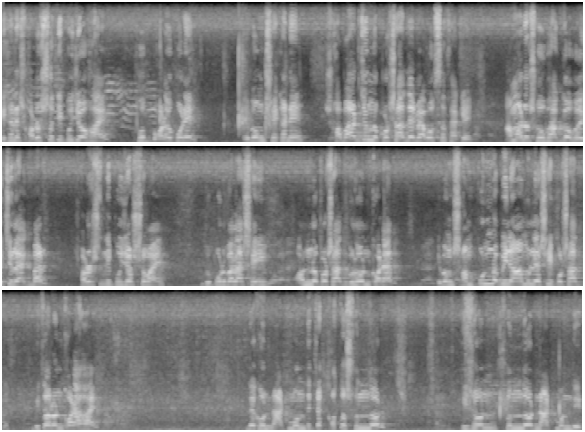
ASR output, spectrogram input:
এখানে সরস্বতী পুজো হয় খুব বড় করে এবং সেখানে সবার জন্য প্রসাদের ব্যবস্থা থাকে। আমারও সৌভাগ্য হয়েছিল একবার সরস্বতী পুজোর সময় দুপুরবেলা সেই অন্নপ্রসাদ গ্রহণ করার এবং সম্পূর্ণ বিনামূল্যে সেই প্রসাদ বিতরণ করা হয়। দেখুন, নাট মন্দিরটা কত সুন্দর, ভীষণ সুন্দর নাট মন্দির,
